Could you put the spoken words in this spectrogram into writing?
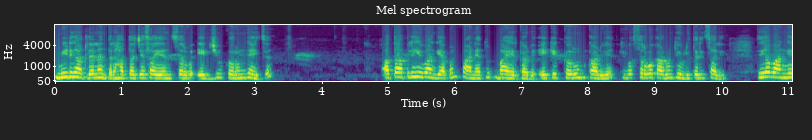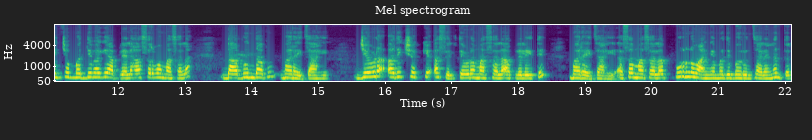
मीठ घातल्यानंतर हाताच्या साह्याने सर्व एकजीव करून घ्यायचं. आता आपली ही वांगी आपण पाण्यातून बाहेर काढू एक एक करून काढूयात किंवा सर्व काढून ठेवली तरी चालेल. तर या वांग्यांच्या मध्यभागी आपल्याला हा सर्व मसाला दाबून दाबून भरायचा आहे. जेवढा अधिक शक्य असेल तेवढा मसाला आपल्याला इथे भरायचा आहे. असा मसाला पूर्ण वांग्यामध्ये भरून झाल्यानंतर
